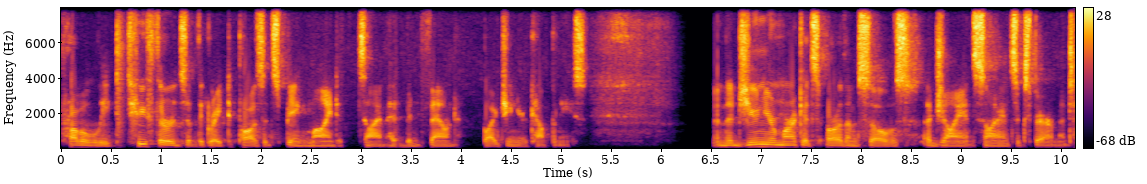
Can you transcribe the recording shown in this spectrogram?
probably two thirds of the great deposits being mined at the time had been found by junior companies. And the junior markets are themselves a giant science experiment.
